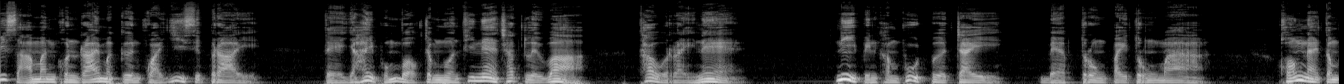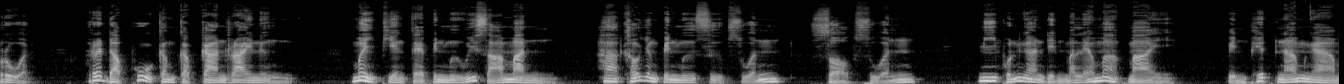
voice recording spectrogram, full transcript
วิสามันคนร้ายมาเกินกว่า 20 ราย แต่อย่าให้ผมบอกจำนวนที่แน่ชัดเลยว่า เท่าไรแน่ นี่เป็นคำพูดเปิดใจ แบบตรงไปตรงมา ของนายตำรวจ ระดับผู้กำกับการรายหนึ่ง ไม่เพียงแต่เป็นมือวิสามัน หากเขายังเป็นมือสืบสวน สอบสวน มีผลงานเด่นมาแล้วมากมาย เป็นเพชรน้ำงาม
